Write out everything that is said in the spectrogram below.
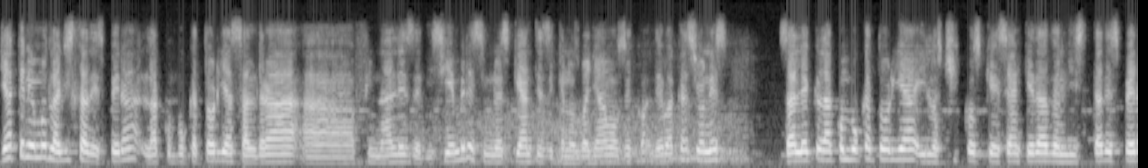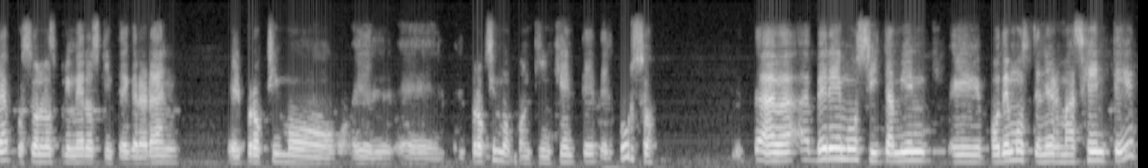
ya tenemos la lista de espera, la convocatoria saldrá a finales de diciembre, si no es que antes de que nos vayamos de, vacaciones, sale la convocatoria y los chicos que se han quedado en lista de espera, pues son los primeros que integrarán el próximo, el, próximo contingente del curso. veremos si también eh, podemos tener más gente.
